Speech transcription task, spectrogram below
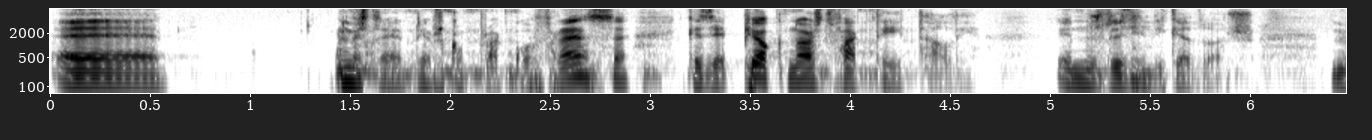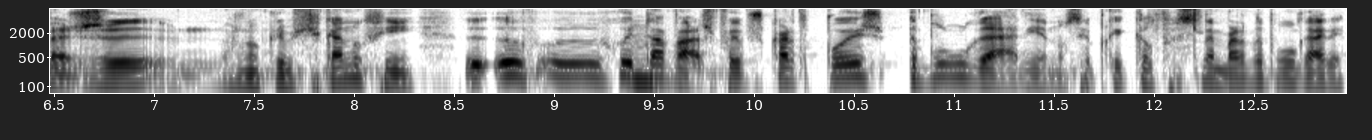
Uh, mas também podemos comparar com a França, quer dizer, pior que nós, de facto, é a Itália. nos dois indicadores. Mas uh, nós não queremos ficar no fim. Uh, Rui hum. Tavares foi buscar depois a Bulgária. Não sei porque é que ele foi se lembrar da Bulgária.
